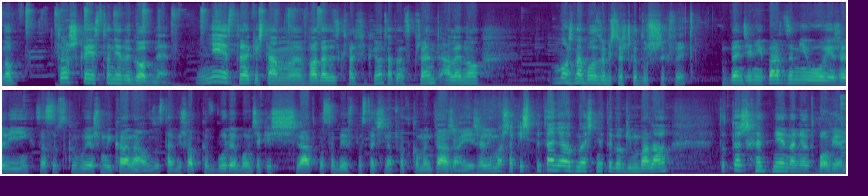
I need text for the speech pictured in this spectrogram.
no troszkę jest to niewygodne. Nie jest to jakieś tam wada dyskwalifikująca ten sprzęt, ale no można było zrobić troszkę dłuższy chwyt. Będzie mi bardzo miło, jeżeli zasubskrybujesz mój kanał, zostawisz łapkę w górę bądź jakiś ślad po sobie w postaci na przykład komentarza. Jeżeli masz jakieś pytania odnośnie tego gimbala, to też chętnie na nie odpowiem.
